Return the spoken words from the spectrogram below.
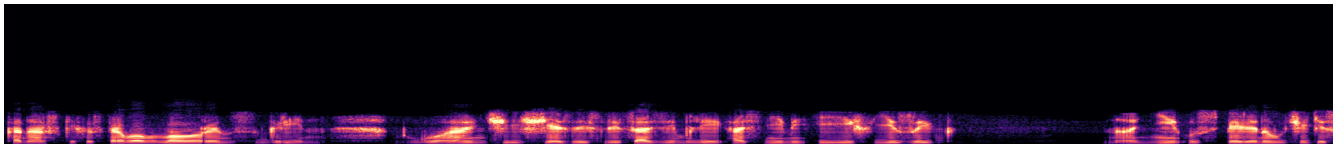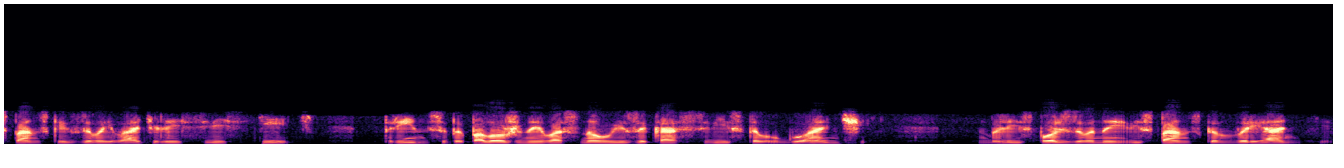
Канарских островов Лоуренс Грин – Гуанчи исчезли с лица земли, а с ними и их язык. Но они успели научить испанских завоевателей свистеть. Принципы, положенные в основу языка свиста у гуанчи, были использованы в испанском варианте.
